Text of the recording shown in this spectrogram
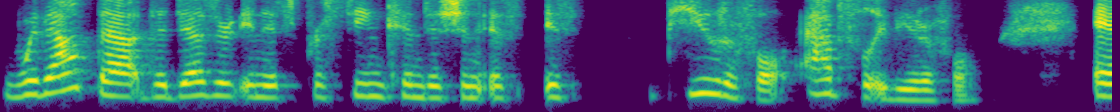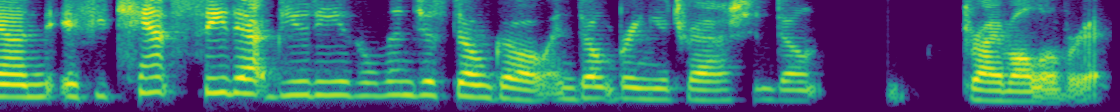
without that the desert in its pristine condition is is beautiful absolutely beautiful. And if you can't see that beauty well then just don't go and don't bring your trash and don't drive all over it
